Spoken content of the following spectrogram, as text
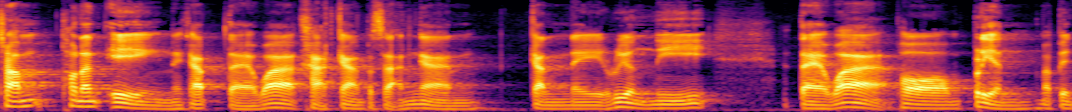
ทรัมป์เท่านั้นเองนะครับ แต่ว่าขาดการประสานงานกันในเรื่องนี้ แต่ว่าพอเปลี่ยนมาเป็น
